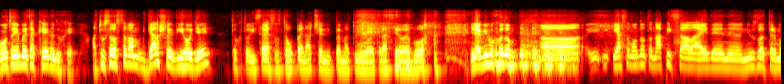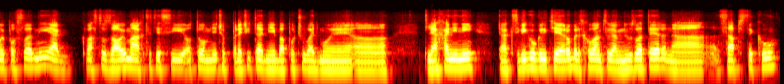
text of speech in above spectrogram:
ono to nebude také jednoduché. A tu sa dostávam k ďalšej výhode tohto ISA, ja som z toho úplne nadšený, úplne ma tu trasie, lebo inak mimochodom, uh, ja som o tomto napísal aj jeden newsletter môj posledný, ak vás to zaujíma a chcete si o tom niečo prečítať, nie iba počúvať moje uh, tľachaniny, tak si vygooglite Robert Chovancujak newsletter na Substacku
